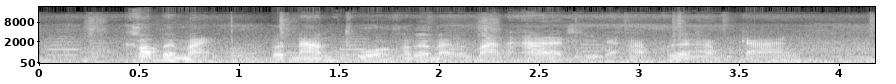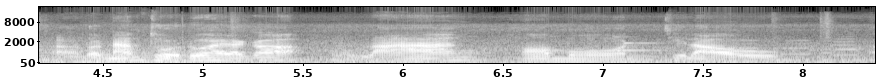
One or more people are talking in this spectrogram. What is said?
ำเข้าไปใหม่ลดน้ำถั่วเข้าไปใหม่ประมาณ 5 นาทีนะครับ เพื่อทำการลดน้ำถั่วด้วยแล้วก็ล้างฮอร์โมนที่เราเ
